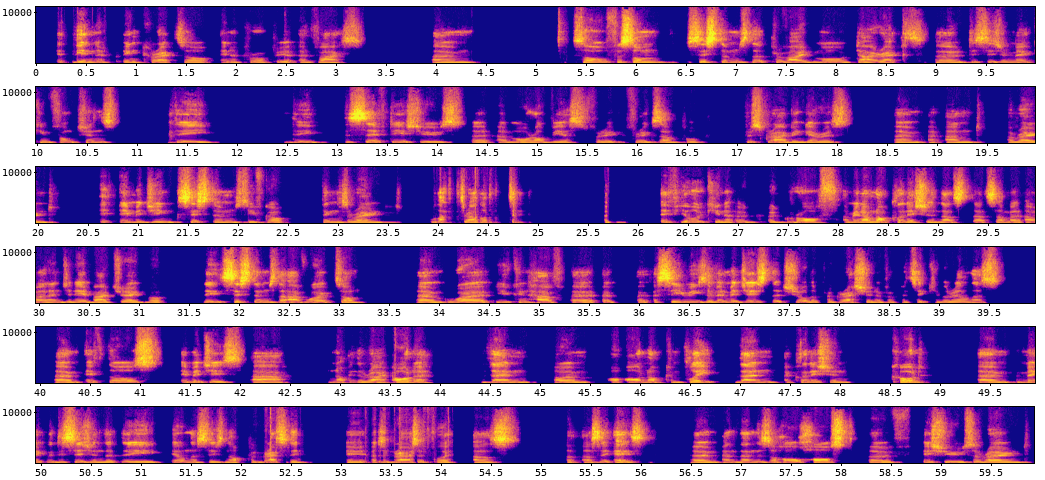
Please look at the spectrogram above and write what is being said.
in, incorrect or inappropriate advice. Um, so, for some systems that provide more direct uh, decision making functions, the the the safety issues are more obvious. For for example, prescribing errors um, and around imaging systems. You've got things around laterality. If you're looking at a, a growth, I mean, I'm not a clinician. That's that's I'm, a, I'm an engineer by trade, but the systems that I've worked on, um, where you can have a, a, a, series of images that show the progression of a particular illness. Um, if those images are not in the right order, then um, or, or, not complete, then a clinician could um, make the decision that the illness is not progressing eh, as aggressively as as it is. Um, and then there's a whole host of issues around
